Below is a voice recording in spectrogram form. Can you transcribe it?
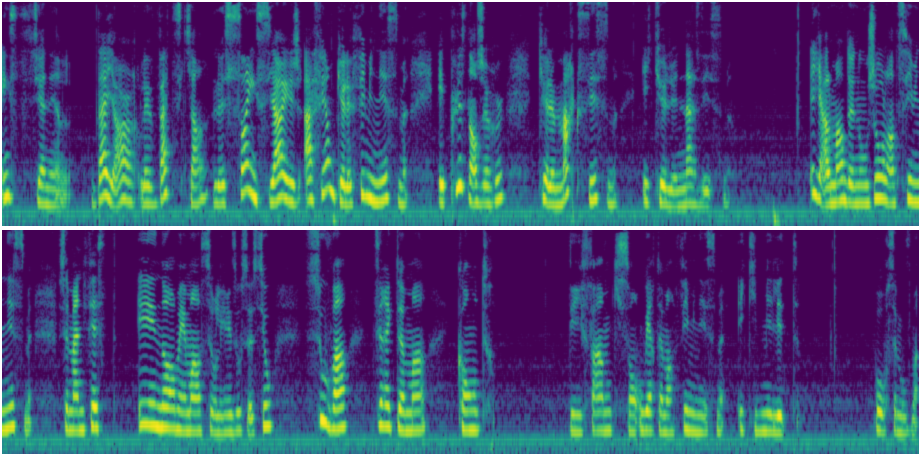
institutionnel. D'ailleurs, le Vatican, le Saint-Siège, affirme que le féminisme est plus dangereux que le marxisme et que le nazisme. Également, de nos jours, l'antiféminisme se manifeste énormément sur les réseaux sociaux, souvent directement contre des femmes qui sont ouvertement féminisme et qui militent pour ce mouvement.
